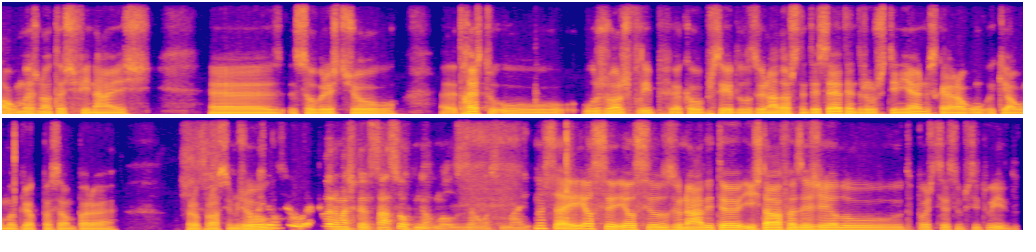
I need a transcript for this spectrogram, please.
algumas notas finais uh, sobre este jogo. De resto, o, o Jorge Felipe acabou por ser lesionado aos 77 entre os Justiniano. Se calhar algum, aqui alguma preocupação para, para o próximo jogo era mais cansaço ou tinha alguma lesão assim mais? Não sei, ele se, ele se lesionado e, te, e estava a fazer gelo depois de ser substituído.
